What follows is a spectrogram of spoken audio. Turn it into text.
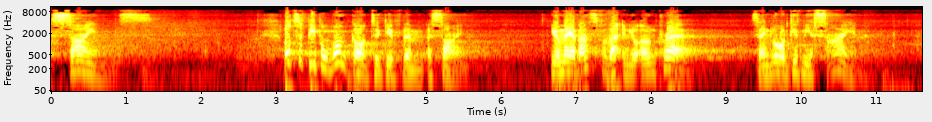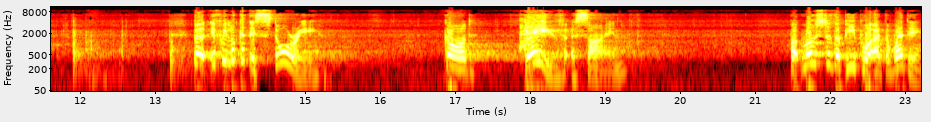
Signs. Lots of people want God to give them a sign. You may have asked for that in your own prayer, saying, Lord, give me a sign. But if we look at this story, God gave a sign, but most of the people at the wedding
